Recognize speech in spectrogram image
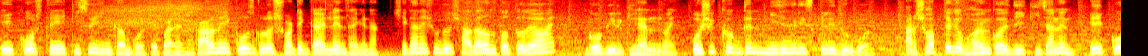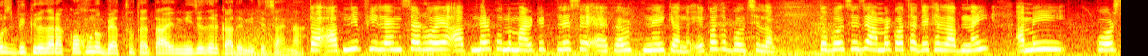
এই কোর্স থেকে কিছুই ইনকাম করতে পারে না। কারণ এই কোর্সগুলোর সঠিক গাইডলাইন থাকে না। সেখানে শুধু সাধারণ তথ্য দেওয়া হয়, গভীর জ্ঞান নয়। প্রশিক্ষকদের নিজেদের স্কিলই দুর্বল। আর সব থেকে ভয়ঙ্কর দিক কি জানেন? এই কোর্স বিক্রেতারা কখনো ব্যর্থতা তাই নিজেদের কাঁধে নিতে চায় না। তো আপনি ফ্রিল্যান্সার হয়ে আপনার কোনো মার্কেট প্লেসে অ্যাকাউন্ট নেই কেন? এ কথা বলছিলাম। তো বলছে যে আমার কথা দেখে লাভ নাই। আমি কোর্স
